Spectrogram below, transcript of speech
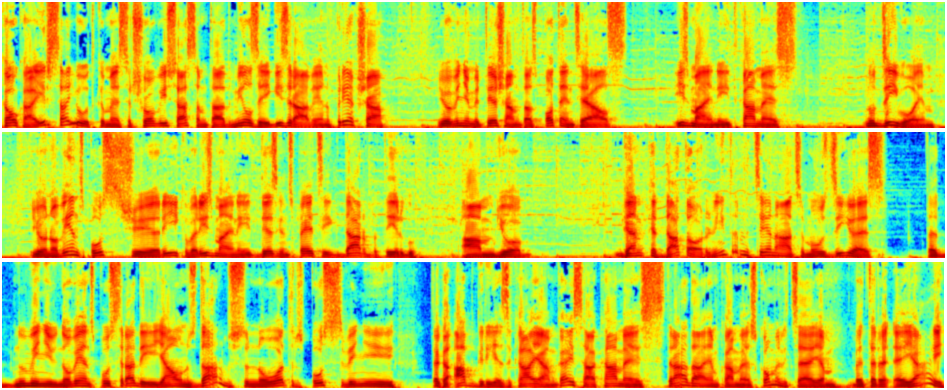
kaut kā ir sajūta, ka mēs ar šo visu esam tādu milzīgu izrāvienu priekšā, jo viņam ir tiešām tās potenciāls izmainīt, kā mēs nu, dzīvojam. Jo no vienas puses šie rīki var izmainīt diezgan spēcīgu darba tirgu. Um, jo gan kad datori un internets ienāca mūsu dzīvēm, tad nu, viņi no vienas puses radīja jaunus darbus, un no otras puses viņi kā apgrieza kājām gaisā, kā mēs strādājam, kā mēs komunicējam. Bet ar AI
